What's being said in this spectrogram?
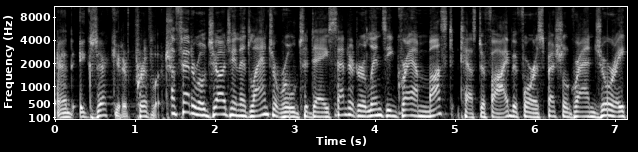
and executive privilege. A federal judge in Atlanta ruled today Senator Lindsey Graham must testify before a special grand jury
